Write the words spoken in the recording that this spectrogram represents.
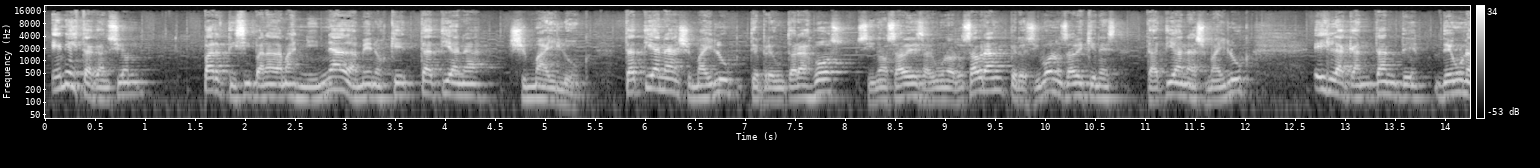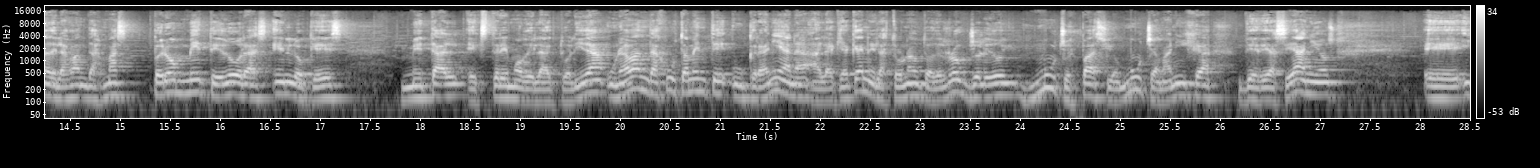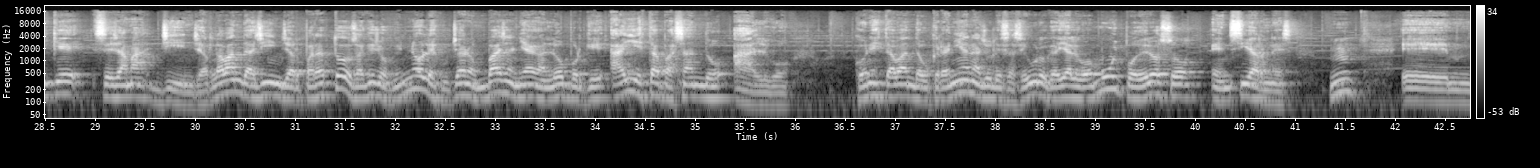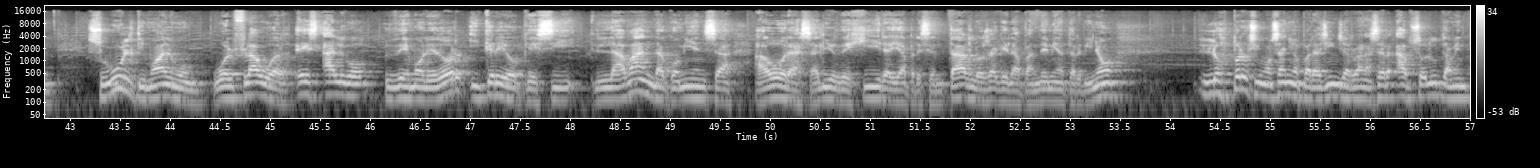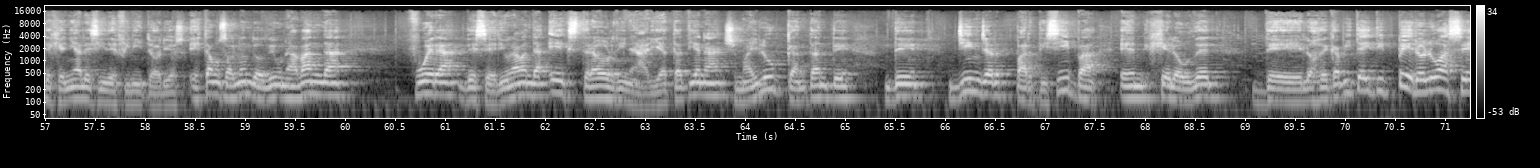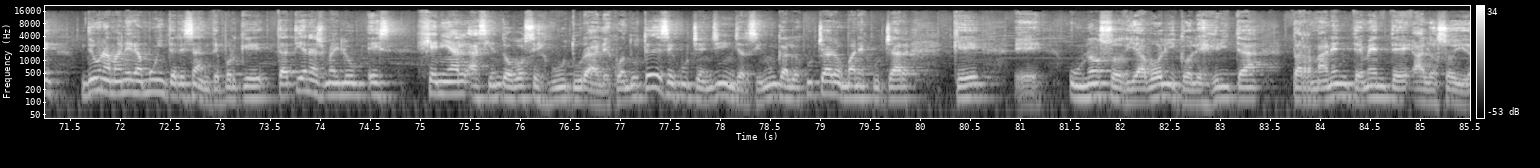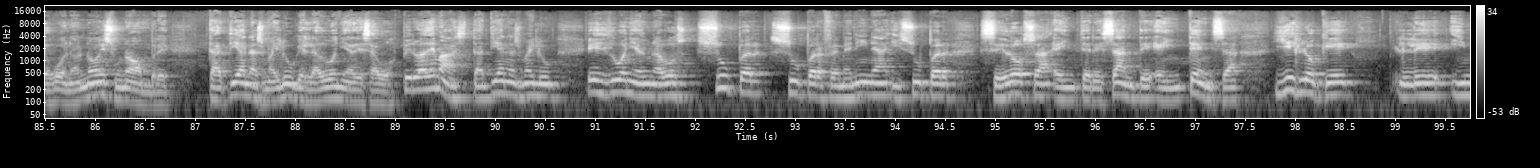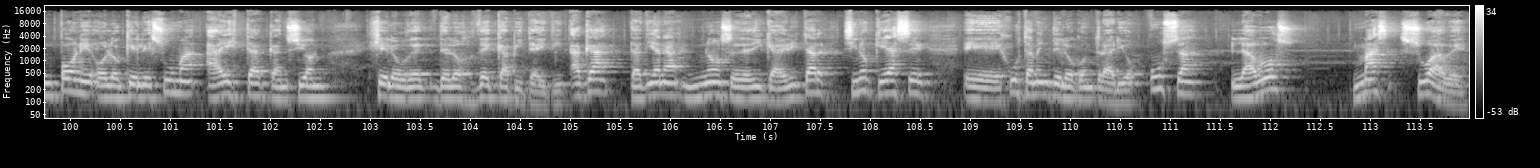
En esta canción participa nada más ni nada menos que Tatiana Shmailuk. Tatiana Shmailuk, te preguntarás vos, si no sabes, algunos lo sabrán, pero si vos no sabes quién es Tatiana Shmailuk, es la cantante de una de las bandas más prometedoras en lo que es metal extremo de la actualidad, una banda justamente ucraniana a la que acá en el Astronauta del Rock yo le doy mucho espacio, mucha manija desde hace años. Eh, y que se llama Ginger. La banda Ginger, para todos aquellos que no la escucharon, vayan y háganlo porque ahí está pasando algo. Con esta banda ucraniana yo les aseguro que hay algo muy poderoso en ciernes. Eh, su último álbum, Wallflower, es algo demoledor y creo que si la banda comienza ahora a salir de gira y a presentarlo, ya que la pandemia terminó, los próximos años para Ginger van a ser absolutamente geniales y definitorios. Estamos hablando de una banda fuera de serie, una banda extraordinaria. Tatiana Shmailuk, cantante de Ginger, participa en Hello Dead de los Decapitated, pero lo hace de una manera muy interesante, porque Tatiana Shmailuk es genial haciendo voces guturales. Cuando ustedes escuchen Ginger, si nunca lo escucharon, van a escuchar que eh, un oso diabólico les grita permanentemente a los oídos. Bueno, no es un hombre. Tatiana Smailuk es la dueña de esa voz. Pero además, Tatiana Smailuk es dueña de una voz súper, súper femenina y súper sedosa e interesante e intensa. Y es lo que le impone o lo que le suma a esta canción Hello de, de los Decapitated. Acá Tatiana no se dedica a gritar, sino que hace eh, justamente lo contrario. Usa la voz más suave,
